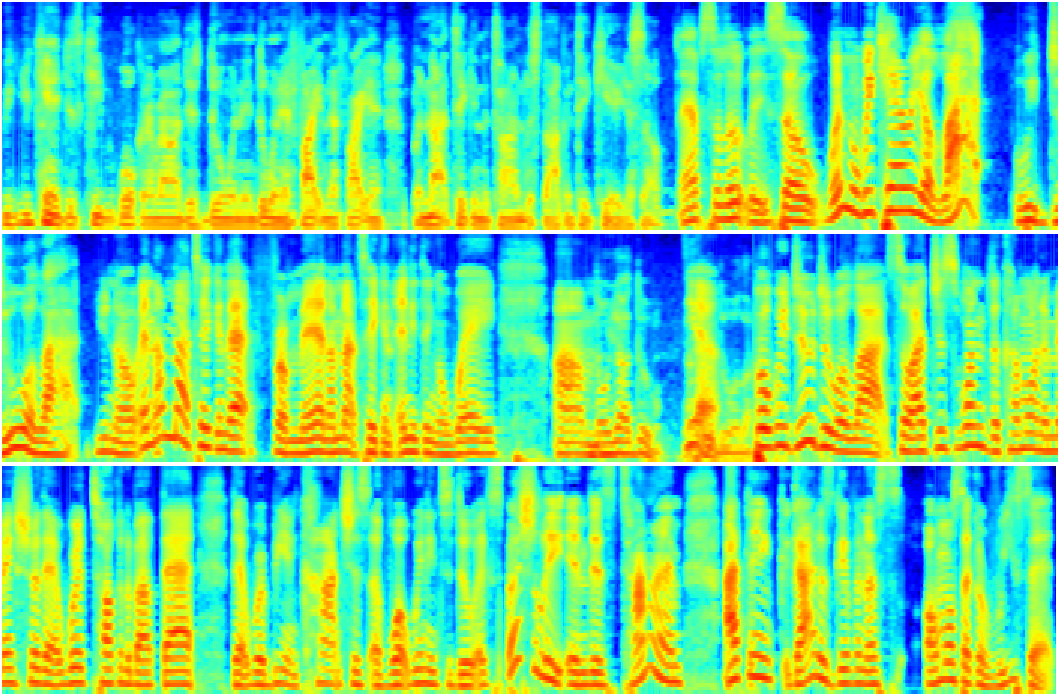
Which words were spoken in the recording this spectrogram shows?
We, you can't just keep walking around just doing and doing and fighting and fighting, but not taking the time to stop and take care of yourself. Absolutely. So women, we carry a lot we do a lot, you know, and I'm not taking that from men. I'm not taking anything away. Um, no, y'all do. Y'all yeah, do, do but we do do a lot. So I just wanted to come on and make sure that we're talking about that, that we're being conscious of what we need to do, especially in this time. I think God has given us almost like a reset.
